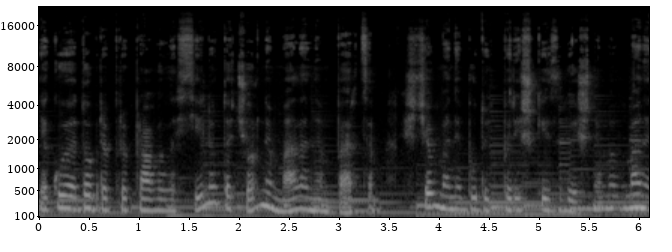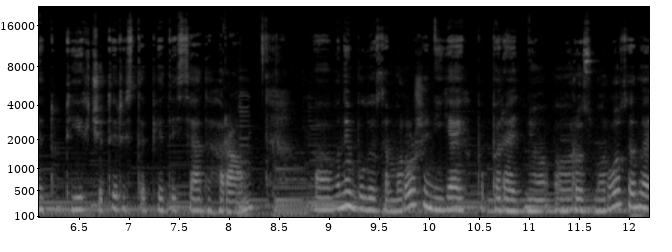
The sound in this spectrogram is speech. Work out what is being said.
яку я добре приправила сіллю та чорним меленим перцем. Ще в мене будуть пиріжки з вишнями. В мене тут їх 450 грам. Вони були заморожені, я їх попередньо розморозила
